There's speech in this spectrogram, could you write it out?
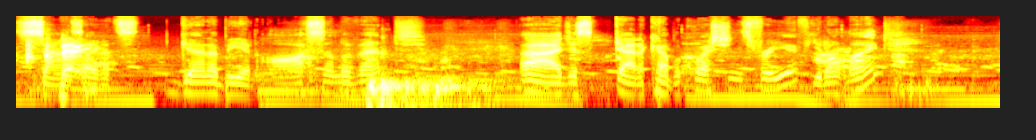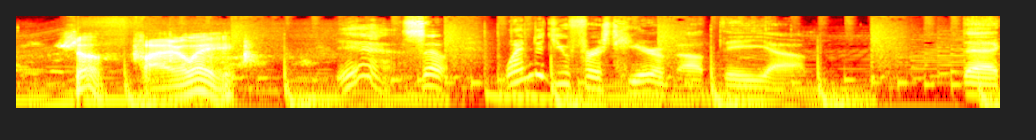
sounds Very. like it's gonna be an awesome event. I just got a couple questions for you, if you don't mind. Sure, fire away. Yeah. So, when did you first hear about the um, the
